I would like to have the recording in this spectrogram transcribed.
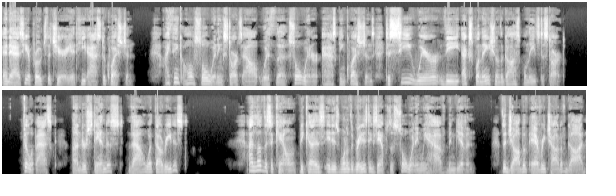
And as he approached the chariot, he asked a question. I think all soul winning starts out with the soul winner asking questions to see where the explanation of the gospel needs to start. Philip asked, Understandest thou what thou readest? I love this account because it is one of the greatest examples of soul winning we have been given. The job of every child of God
